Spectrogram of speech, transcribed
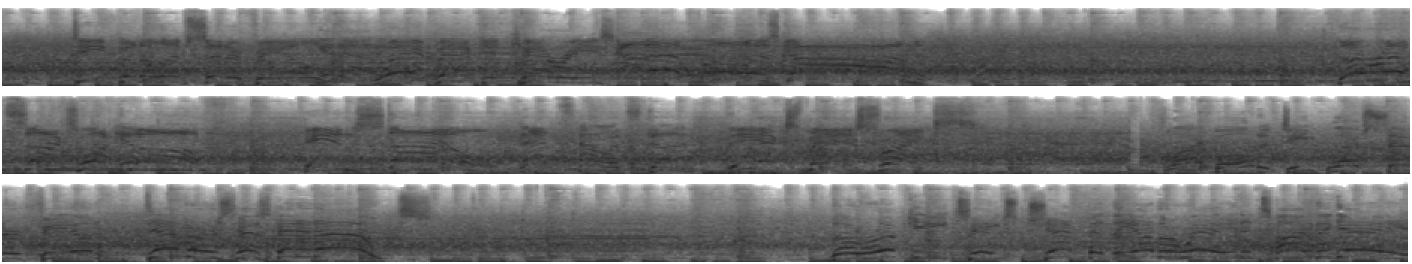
deep into left center field. Get out of Way back it carries. That ball is gone. The Red Sox walk it off in style. That's how it's done. The X-Man strikes. Fly ball to deep left center field. Devers has hit it out. The rookie takes Chapman the other way to tie the game.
